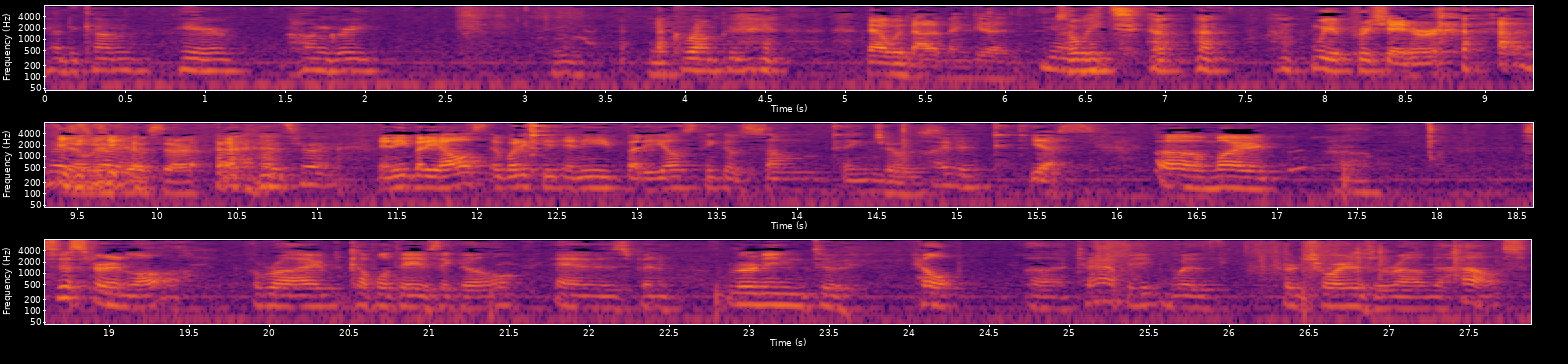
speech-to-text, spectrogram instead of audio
had to come here hungry, grumpy. That would not have been good. Yeah. So we we appreciate her. That's Yeah, we right. go, sir. That's right. Anybody else? What did anybody else think of something? Joe. I did. Yes. Uh, my um, sister-in-law arrived a couple of days ago and has been learning to help uh, Taffy with her chores around the house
